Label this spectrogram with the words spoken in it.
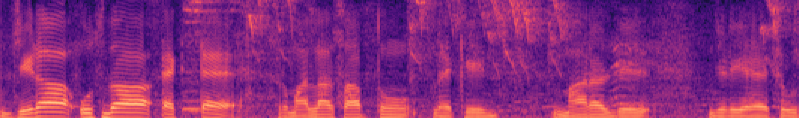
ਜਿਹੜਾ ਉਸ ਦਾ ਐਕਟ ਹੈ ਰੁਮਾਲਾ ਸਾਹਿਬ ਤੋਂ ਲੈ ਕੇ ਮਹਾਰਾਜ ਦੇ ਜਿਹੜੇ ਹੈ ਸੂਟ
